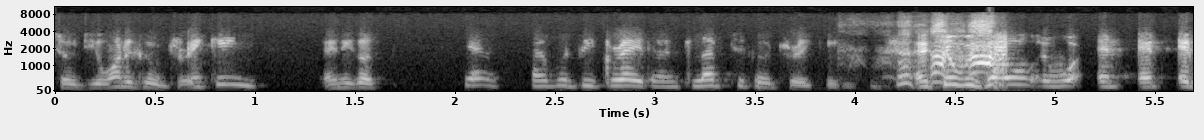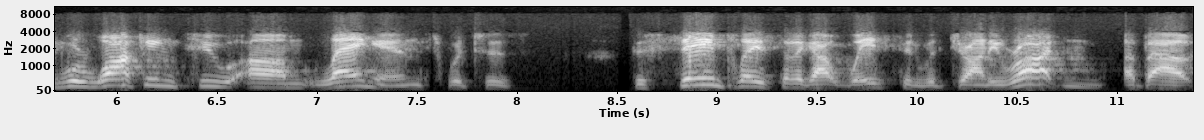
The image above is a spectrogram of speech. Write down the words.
so do you want to go drinking? And he goes, yes, that would be great. I'd love to go drinking. and so we go, and we're, and, and, and we're walking to um, Langan's, which is the same place that I got wasted with Johnny Rotten about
